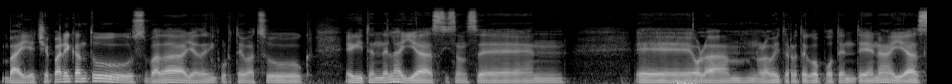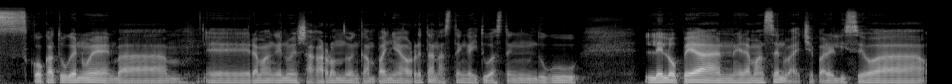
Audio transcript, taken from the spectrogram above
Bai, etxepare kantuz bada jadenik urte batzuk egiten dela, iaz izan zen e, hola, nola errateko potenteena, iaz kokatu genuen, ba, e, eraman genuen sagarrondoen kanpaina horretan, azten gaitu, azten dugu lelopean eraman zen, ba, etxepare lizeoa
